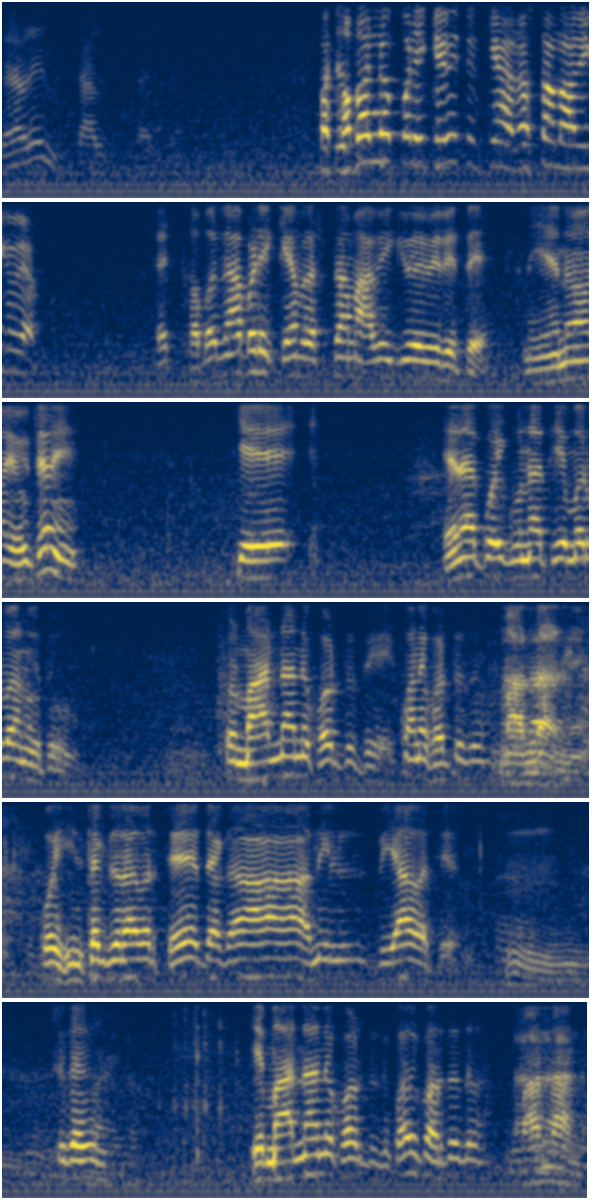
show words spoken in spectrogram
કરાવડે ને. સારું પણ ખબર ન પડી કેવી રીતે ક્યાં રસ્તામાં આવી ગયું એમ. ખબર ના પડી કેમ રસ્તામાં આવી ગયું એવી રીતે. એનો એવું છે ને કે એના કોઈ ગુનાથી એ મરવાનું હતું. પણ મારનાર ને ખોરતું હતું. કોને ખોરતું હતું? મારનાર ને કોઈ હિંસક જનાવર છે? ત્યાં અનિલ આવે છે. શું કહ્યું? એ મારનાર ને ખોરતું હતું. કોને ખોરતું હતું? મારનાર ને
